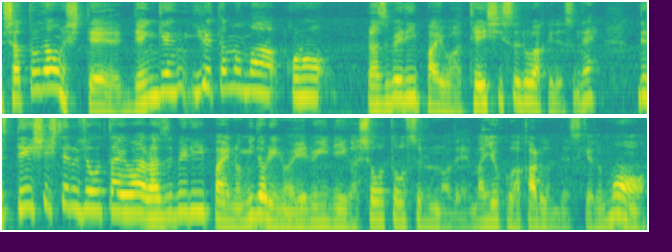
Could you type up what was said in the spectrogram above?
シャットダウンして電源入れたままこのラズベリーパイは停止するわけですね。で停止している状態はラズベリーパイの緑の LED が消灯するので、まあ、よくわかるんですけども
